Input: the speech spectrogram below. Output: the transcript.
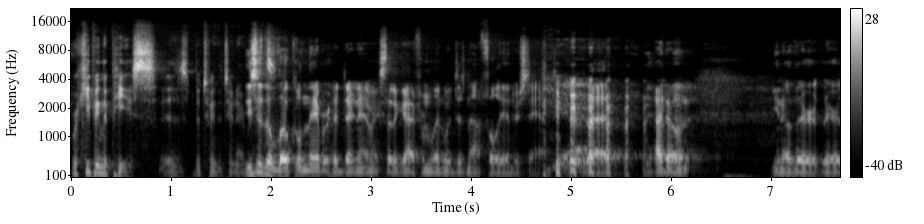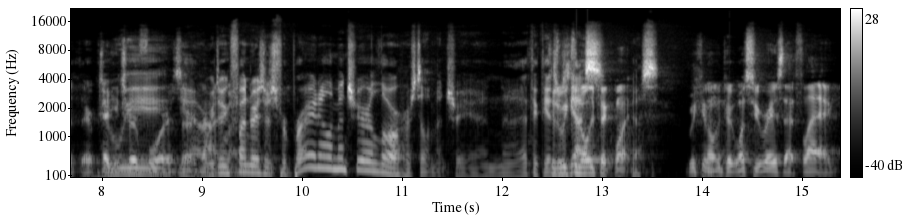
we're keeping the peace is between the two neighborhoods. These are the local neighborhood dynamics that a guy from Lynnwood does not fully understand. that I don't, you know, their their their petty we, turf wars. yeah, are we doing fundraisers for Bryant Elementary or Laurelhurst Elementary? And uh, I think the Because answer we is can yes. only pick one. Yes. We can only pick once you raise that flag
